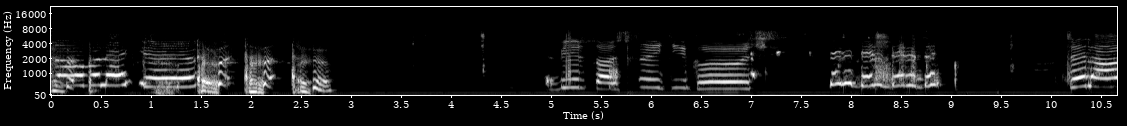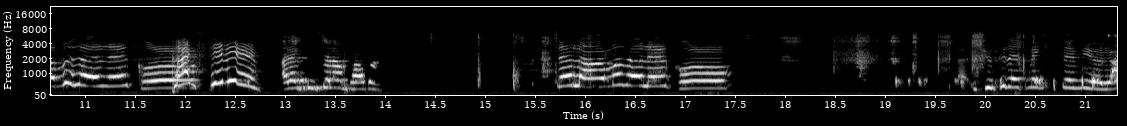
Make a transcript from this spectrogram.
Selamünaleyküm. Bir taş iki kuş. Derin derin derin derin. Selamünaleyküm. Kaç dedim. Aleykümselam baba. Selamünaleyküm. Küfür etmek istemiyorum.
